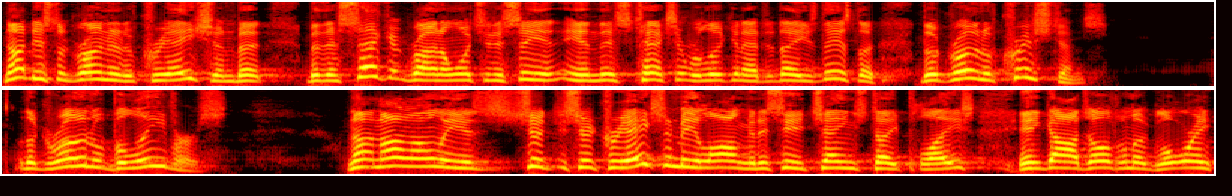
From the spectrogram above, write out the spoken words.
Not just the groaning of creation, but, but the second groan I want you to see in, in this text that we're looking at today is this, the, the groan of Christians. The groan of believers. Not, not only is, should, should creation be longing to see a change take place in God's ultimate glory,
